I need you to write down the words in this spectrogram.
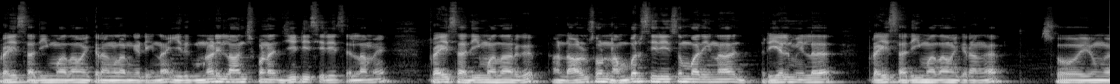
ப்ரைஸ் அதிகமாக தான் வைக்கிறாங்களான்னு கேட்டிங்கன்னா இதுக்கு முன்னாடி லான்ச் பண்ண ஜிடி சீரீஸ் எல்லாமே ப்ரைஸ் அதிகமாக தான் இருக்குது அண்ட் ஆல்சோ நம்பர் சீரீஸும் பார்த்திங்கன்னா ரியல்மியில் ப்ரைஸ் அதிகமாக தான் வைக்கிறாங்க. ஸோ இவங்க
